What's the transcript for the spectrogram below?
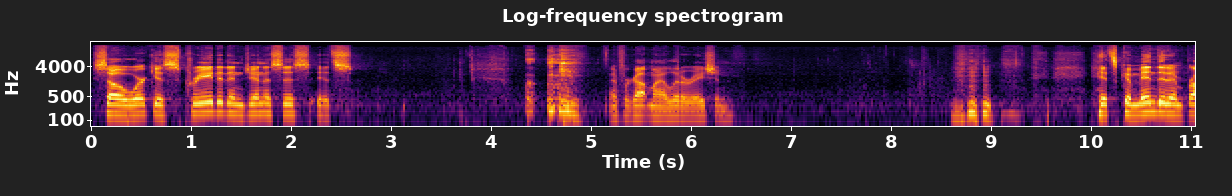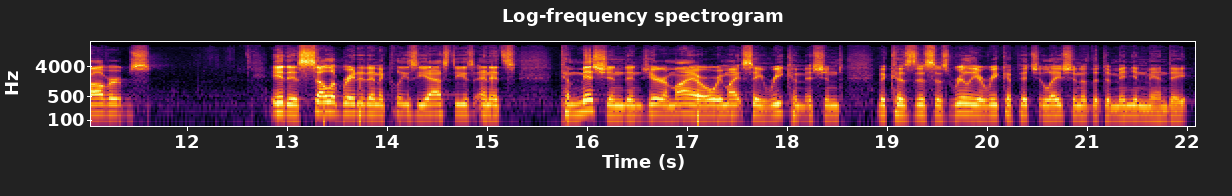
So, work is created in Genesis. It's, I forgot my alliteration. it's commended in Proverbs it is celebrated in Ecclesiastes and it's commissioned in Jeremiah, or we might say recommissioned, because this is really a recapitulation of the dominion mandate.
